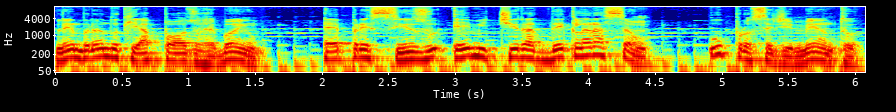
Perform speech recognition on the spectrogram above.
Lembrando que após o rebanho é preciso emitir a declaração. O procedimento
